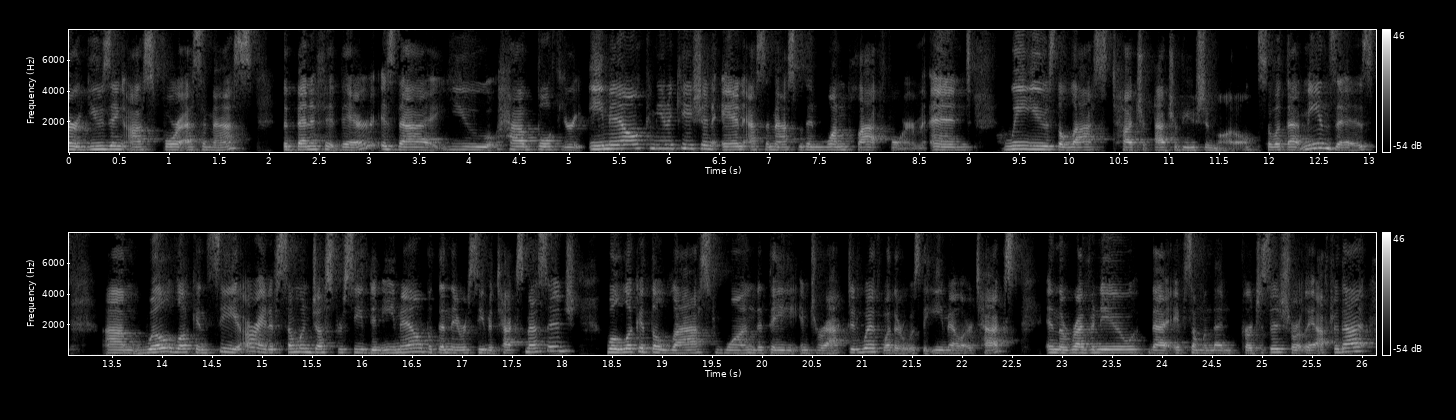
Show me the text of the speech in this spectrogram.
or using us for SMS, the benefit there is that you have both your email communication and SMS within one platform. And we use the last touch attribution model. So, what that means is um, we'll look and see all right, if someone just received an email, but then they receive a text message, we'll look at the last one that they interacted with, whether it was the email or text, and the revenue that if someone then purchases shortly after that,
